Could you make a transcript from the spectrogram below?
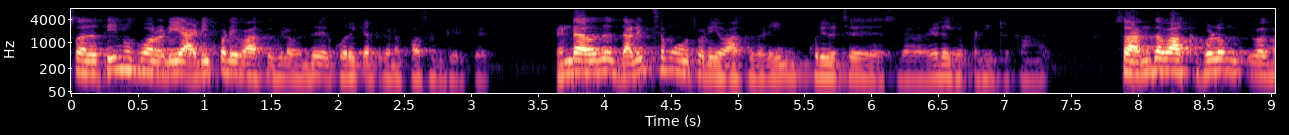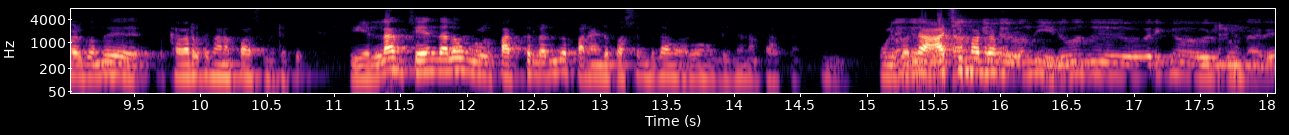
ஸோ அது திமுகவுடைய அடிப்படை வாக்குகளை வந்து குறைக்கிறதுக்கான பாசிபிலிட்டி இருக்குது ரெண்டாவது தலித் சமூகத்துடைய வாக்குகளையும் குறி வச்சு சில வேலைகள் பண்ணிட்டு இருக்காங்க. ஸோ அந்த வாக்குகளும் இவங்களுக்கு வந்து கவர்றதுக்கான பாசிபிலிட்டி இருக்குது இது எல்லாம் சேர்ந்தாலும் உங்களுக்கு பத்துலேருந்து பன்னெண்டு பர்சன்ட் தான் வரும் அப்படின்னு தான் நான் பார்க்குறேன். உங்களுக்கு வந்து ஆட்சி மாற்றம் வந்து இருபது வரைக்கும் இருக்குன்னாரு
